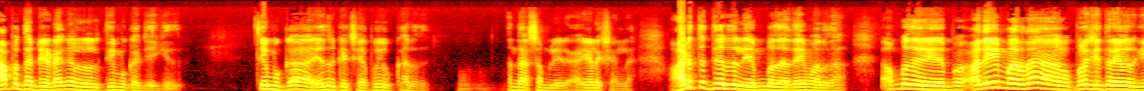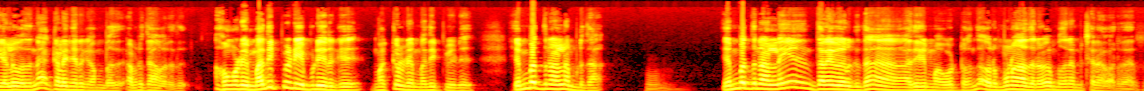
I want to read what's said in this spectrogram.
நாற்பத்தெட்டு இடங்கள் திமுக ஜெயிக்குது. திமுக எதிர்க்கட்சியாக போய் உட்காருது அந்த அசம்பிளி எலெக்ஷனில் அடுத்த தேர்தல் எண்பது அதே மாதிரி தான் ஐம்பது அதே மாதிரி தான் புரட்சித் தலைவருக்கு எழுபதுன்னா கலைஞருக்கு ஐம்பது. அப்படி தான் வருது. அவங்களுடைய மதிப்பீடு எப்படி இருக்குது மக்களுடைய மதிப்பீடு. எண்பத்தி நாலும் அப்படி தான் எண்பத்தி நாலுலேயும் தலைவருக்கு தான் அதிகமாக ஓட்டு வந்து அவர் மூணாவது தடவை முதலமைச்சராக வர்றாரு.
